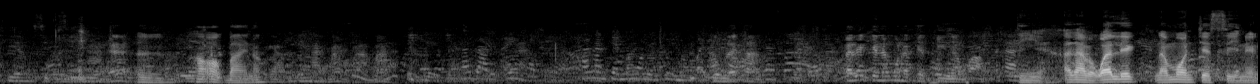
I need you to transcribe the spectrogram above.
เที่ยงสิบสี่เออเขาออกบายเนาะถ่ายมากกว่ามากถ้าอาจารย์ไอ้ถ้าอาจารย์เจนน้ำมนต์จุ่มลงไปจุ่มเลยค่ะไปเล่นเกมน้ำมันเจ็ดทีหนึ่งนี่อาจารย์บอกว่าเลขน้ำมนต์เจ็ดสี่หนึ่ง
